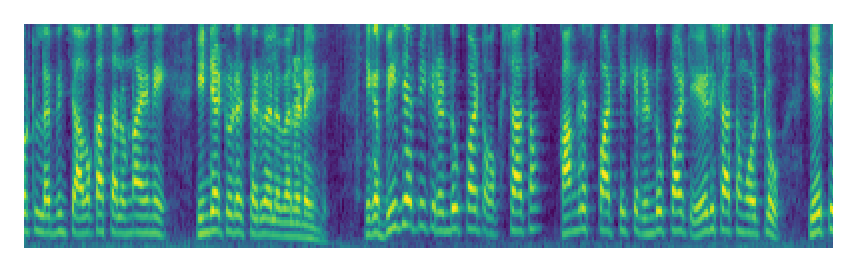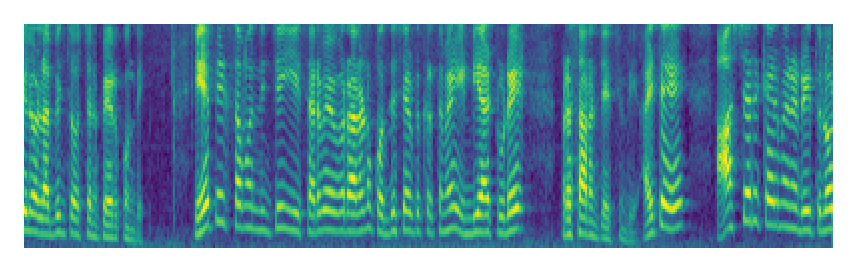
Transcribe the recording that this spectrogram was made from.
ఓట్లు లభించే అవకాశాలు ఉన్నాయని ఇండియా టుడే సర్వేలో వెల్లడైంది. ఇక బీజేపీకి రెండు పాయింట్ ఒక శాతం కాంగ్రెస్ పార్టీకి రెండు పాయింట్ ఏడు శాతం ఓట్లు ఏపీలో లభించవచ్చని పేర్కొంది. ఏపీకి సంబంధించి ఈ సర్వే వివరాలను కొద్దిసేపటి క్రితమే ఇండియా టుడే ప్రసారం చేసింది. అయితే ఆశ్చర్యకరమైన రీతిలో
